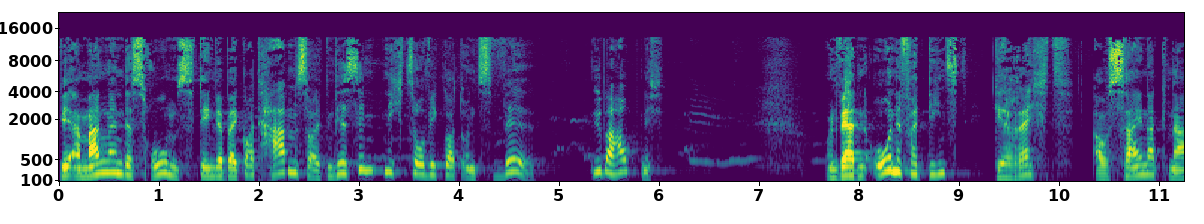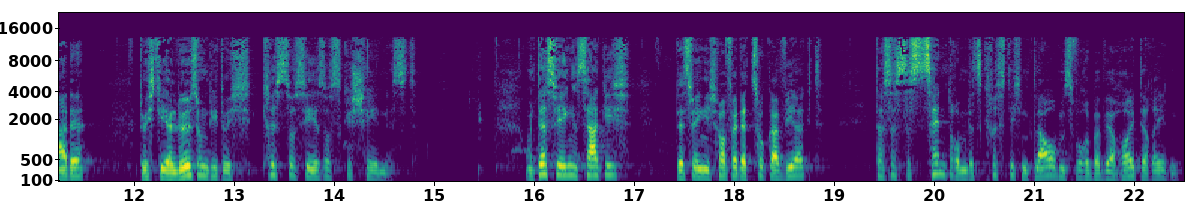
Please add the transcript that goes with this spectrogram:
wir ermangeln des Ruhms, den wir bei Gott haben sollten. Wir sind nicht so, wie Gott uns will. Überhaupt nicht. Und werden ohne Verdienst gerecht aus seiner Gnade durch die Erlösung, die durch Christus Jesus geschehen ist. Und deswegen sage ich, deswegen ich hoffe, der Zucker wirkt, das ist das Zentrum des christlichen Glaubens, worüber wir heute reden.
